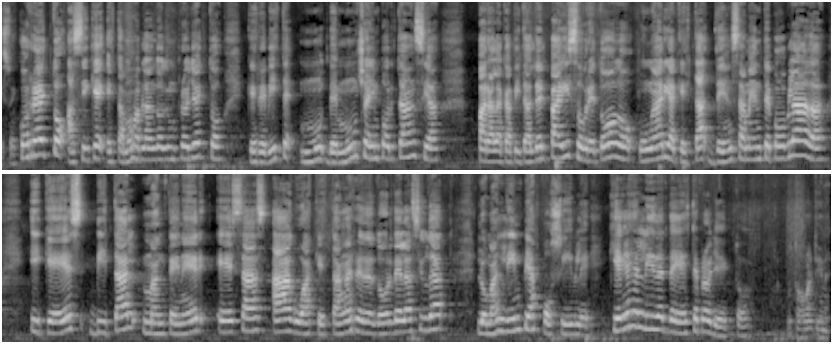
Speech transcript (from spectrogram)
Eso es correcto, así que estamos hablando de un proyecto que reviste de mucha importancia para la capital del país, sobre todo un área que está densamente poblada y que es vital mantener esas aguas que están alrededor de la ciudad lo más limpias posible ¿Quién es el líder de este proyecto? Gustavo Martínez.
